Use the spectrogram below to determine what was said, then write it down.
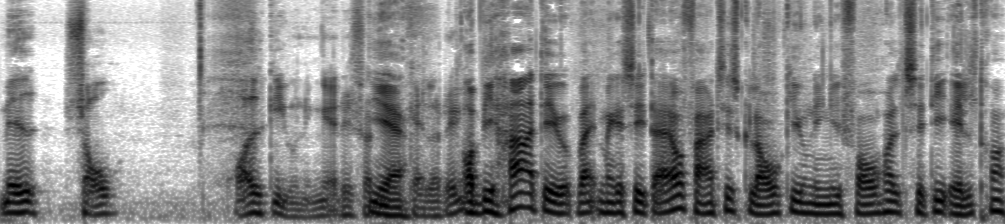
med sov rådgivning, er det sådan, ja. man kalder det? Ikke? og vi har det jo, man kan sige, der er jo faktisk lovgivning i forhold til de ældre.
